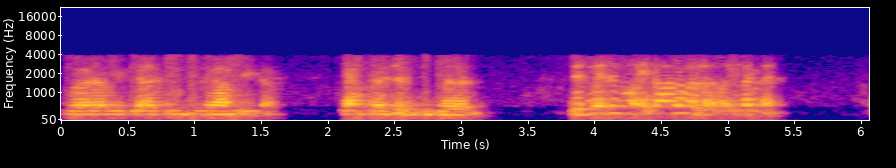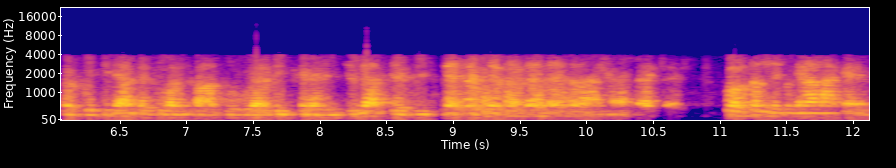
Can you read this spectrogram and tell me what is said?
juara WBA tinggi dengan Amerika, yang Brazil juga. Jadi itu semua itu pada internet. Tapi tidak ada Tuhan satu, berarti kira jelas jadi. Bosan nih pengen anaknya.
